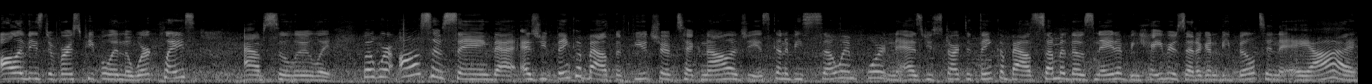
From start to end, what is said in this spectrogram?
all of these diverse people in the workplace? Absolutely. But we're also saying that as you think about the future of technology, it's going to be so important as you start to think about some of those native behaviors that are going to be built into AI,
